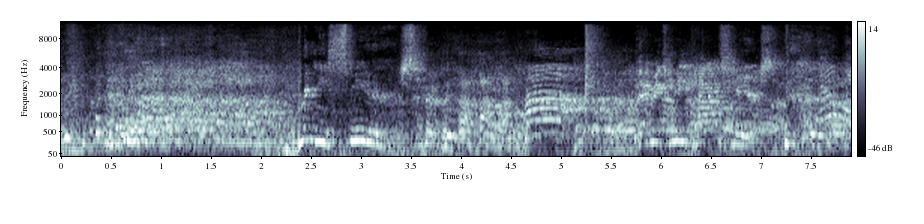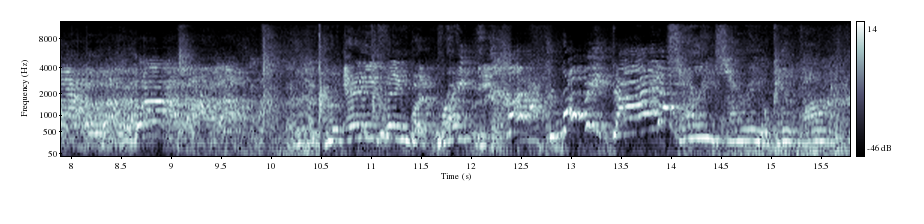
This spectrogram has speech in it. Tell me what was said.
Britney Smears. that makes me Pap Smears. Anything but Britney. Ruby died! Sorry, sorry, okay, fine.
